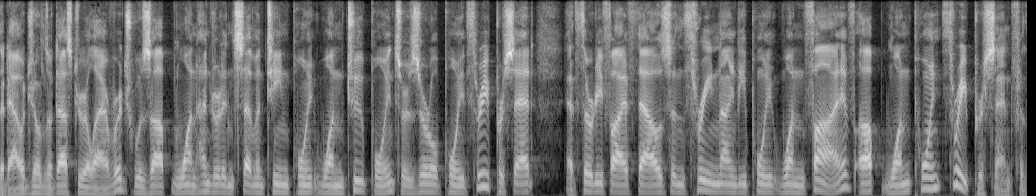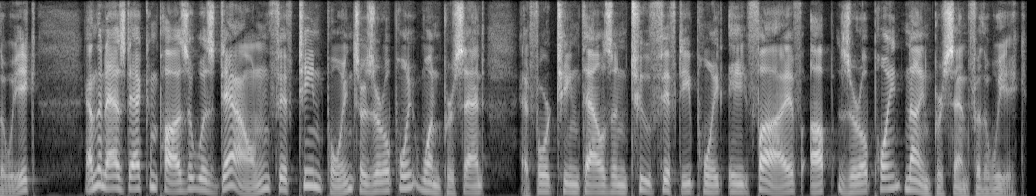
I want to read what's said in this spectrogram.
The Dow Jones Industrial Average was up 117.12 points or 0.3% at 35,390.15, up 1.3% for the week. And the Nasdaq Composite was down 15 points or 0.1% at 14,250.85, up 0.9% for the week.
